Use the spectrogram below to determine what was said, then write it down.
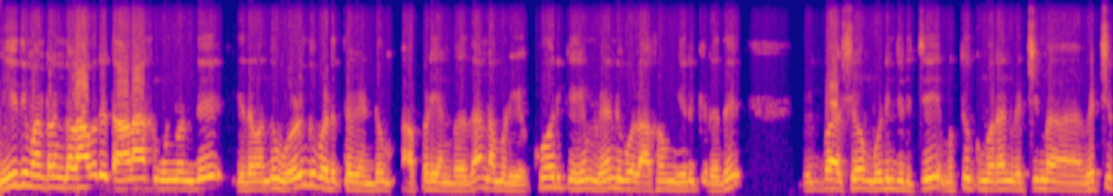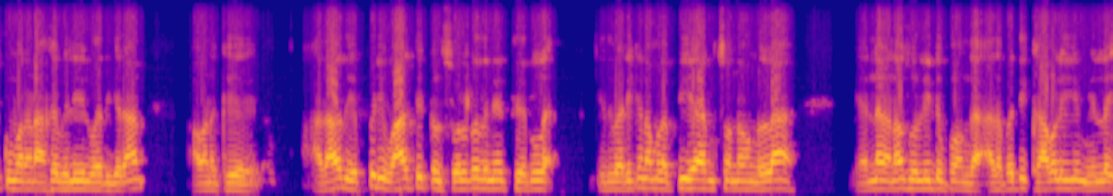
நீதிமன்றங்களாவது தானாக முன்வந்து இதை வந்து ஒழுங்குபடுத்த வேண்டும். அப்படி என்பதுதான் நம்முடைய கோரிக்கையும் வேண்டுகோளாகவும் இருக்கிறது. பிக் பாஸ் ஷோ முடிஞ்சிடுச்சு. முத்துக்குமரன் வெற்றி வெற்றி குமரனாக வெளியில் வருகிறான். அவனுக்கு அதாவது எப்படி வாழ்த்துக்கள் சொல்றதுன்னே தெரியல. இது வரைக்கும் நம்மள பிஆர்னு சொன்னவங்கலாம் என்ன வேணா சொல்லிட்டு போங்க. அதை பத்தி கவலையும் இல்லை.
